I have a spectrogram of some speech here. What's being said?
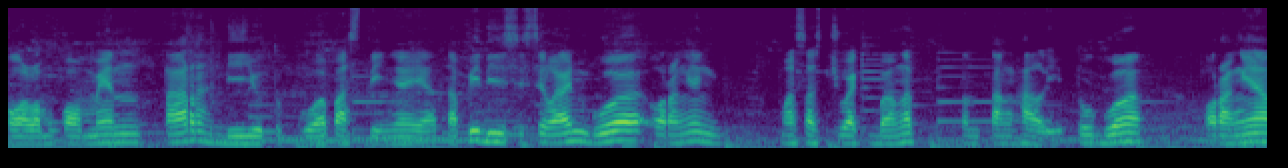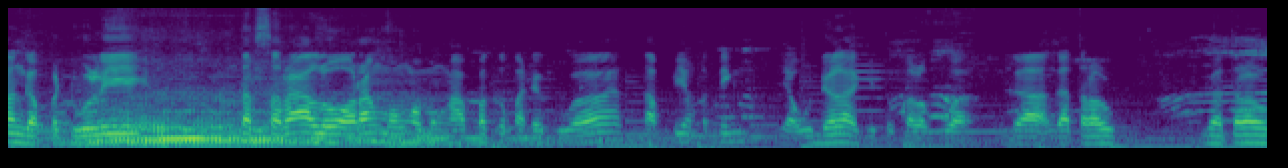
kolom komentar di YouTube gue pastinya ya. Tapi di sisi lain gue orangnya masa cuek banget tentang hal itu. Gue orangnya nggak peduli terserah lo orang mau ngomong apa kepada gue tapi yang penting ya udahlah gitu. Kalau gue nggak nggak terlalu nggak terlalu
